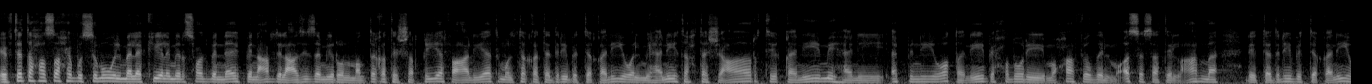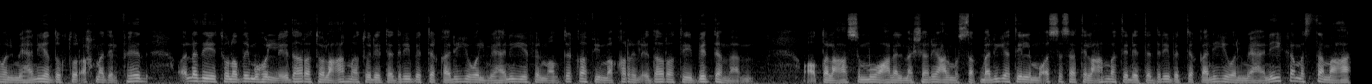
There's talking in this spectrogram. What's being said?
افتتح صاحب السمو الملكي الأمير سعود بن نايف بن عبد العزيز أمير المنطقة الشرقية فعاليات ملتقى التدريب التقني والمهني تحت شعار تقني مهني أبني وطني بحضور محافظ المؤسسة العامة للتدريب التقني والمهني الدكتور أحمد الفيد والذي تنظمه الإدارة العامة للتدريب التقني والمهني في المنطقة في مقر الإدارة بالدمام. واطلع سموه على المشاريع المستقبلية للمؤسسة العامة للتدريب التقني والمهني كما استمع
